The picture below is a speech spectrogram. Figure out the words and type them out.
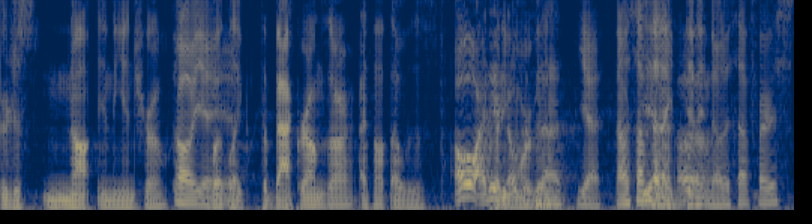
are just not in the intro, oh yeah, but yeah. like the backgrounds are. I thought that was Oh, I didn't notice morbid. that. yeah, that was something Yeah. that I didn't notice at first.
